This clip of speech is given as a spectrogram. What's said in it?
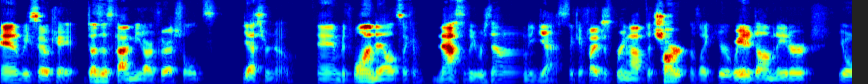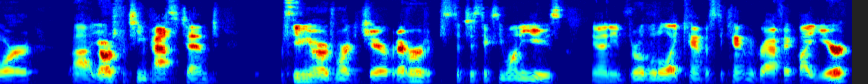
and we say, okay, does this guy meet our thresholds? Yes or no? And with Wan'Dale, it's like a massively resounding yes. Like if I just bring off the chart of like your weighted dominator, your uh, yards per team pass attempt, receiving yards market share, whatever statistics you want to use, and you throw a little like campus to Canton graphic by year,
